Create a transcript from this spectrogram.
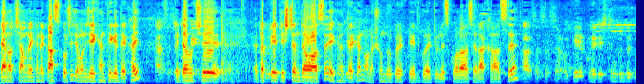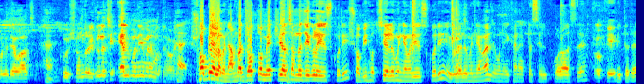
দেন হচ্ছে আমরা এখানে কাজ করছি যেমন যে এখান থেকে দেখাই। আচ্ছা আচ্ছা, এটা হচ্ছে একটা প্লেট স্ট্যান্ড দেওয়া আছে এখানে দেখেন অনেক সুন্দর করে প্লেটগুলো একটু লেস করা আছে রাখা আছে। আচ্ছা আচ্ছা আচ্ছা ওকে প্লেট স্ট্যান্ড কিন্তু করে দেওয়া আছে। হ্যাঁ। খুব সুন্দর এগুলো হচ্ছে অ্যালুমিনিয়ামের মধ্যে হবে। হ্যাঁ সবই অ্যালুমিনিয়াম। আমরা যত মেটেরিয়ালস আমরা যেগুলো ইউজ করি সবই হচ্ছে অ্যালুমিনিয়ামের ইউজ করি এগুলো অ্যালুমিনিয়ামের যেমন এখানে একটা সেলফ করা আছে ওকে ভিতরে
